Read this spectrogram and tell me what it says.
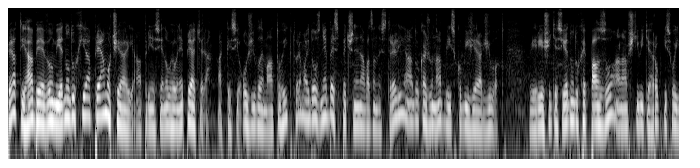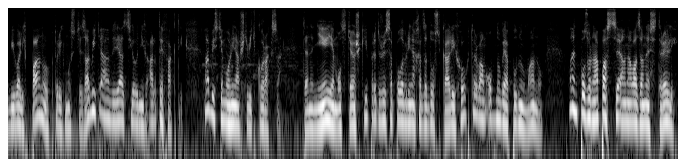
5. hub je veľmi jednoduchý a priamočiary a prinesie nového nepriateľa, akési oživlé mátohy, ktoré majú dosť nebezpečné navádzané strely a dokážu nablízko vyžierať život. Vyriešite si jednoduché puzzle a navštívite hrobky svojich bývalých pánov, ktorých musíte zabiť a vziať si od nich artefakty, aby ste mohli navštíviť Koraxa. Ten nie je moc ťažký, pretože sa po leveli nachádza dosť kalichov, ktoré vám obnovia plnú manu. Len pozor na pasce a navádzané strely.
